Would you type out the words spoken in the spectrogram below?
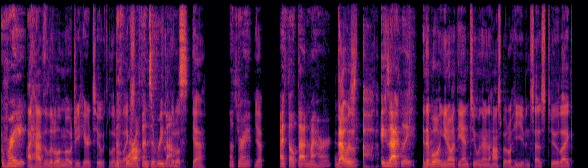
Right. I have the little emoji here too with the the little four like offensive the little- rebounds. yeah. That's right. Yep. I felt that in my heart. That was oh, that was great. Exactly. And then, well, you know, at the end too, when they're in the hospital, he even says too, like,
